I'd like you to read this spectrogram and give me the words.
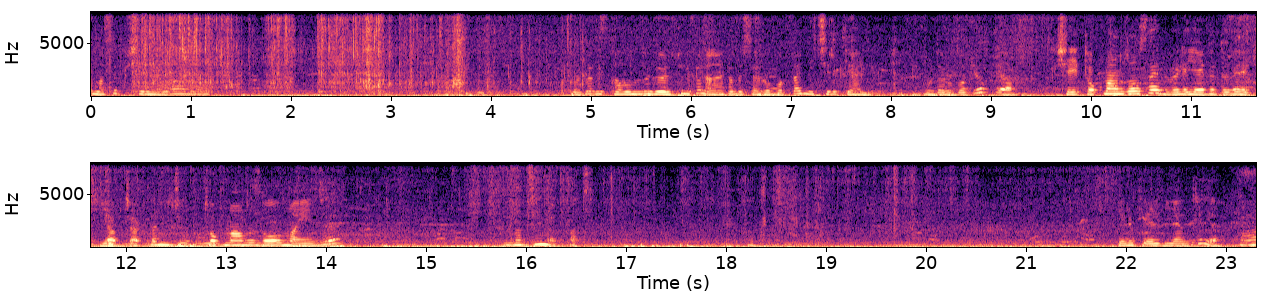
olmazsa pişirmeyiz. Aynen. Burada biz tavuğumuzun göğsünü falan arkadaşlar robottan geçirip geldik. Burada robot yok ya. Şey tokmağımız olsaydı böyle yerde döverek yapacaktık. Tokmağımız da olmayınca Anlatayım mı? At. benimki el bilendiri ya. Ha,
